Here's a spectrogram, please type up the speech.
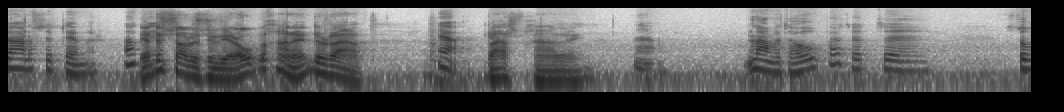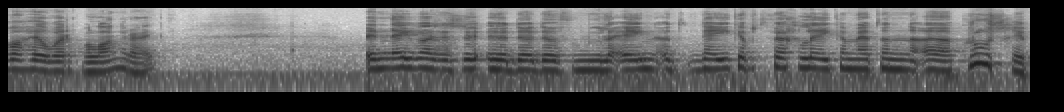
12 september. Ja, dan zouden ze weer open gaan, hè? De raad. Ja, Raadsvergadering. nou, laten we het hopen. Dat eh, is toch wel heel erg belangrijk. En nee, maar dus, eh, de, de Formule 1... Het, nee, ik heb het vergeleken met een eh cruiseschip.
